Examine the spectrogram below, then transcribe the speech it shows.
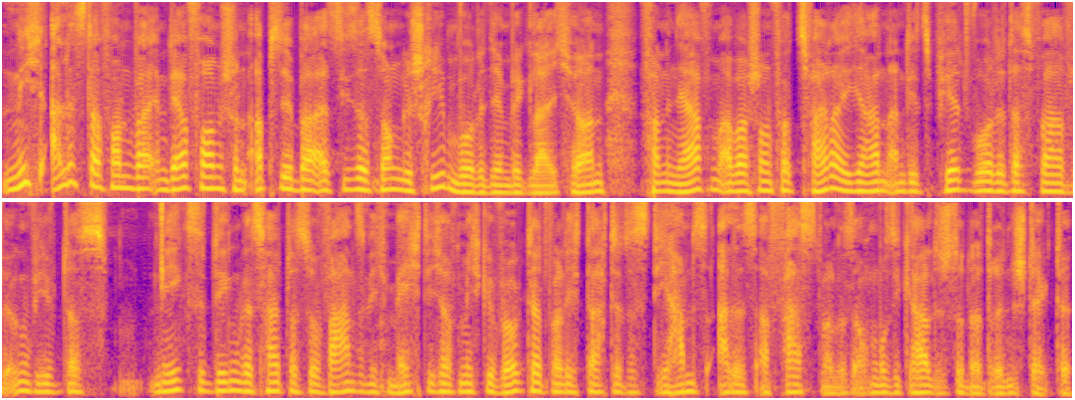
Nicht alles davon war in der Form schon absehbar, als dieser Song geschrieben wurde, den wir gleich hören. Von den Nerven aber schon vor zwei, drei Jahren antizipiert wurde. Das war irgendwie das nächste Ding, weshalb das so wahnsinnig mächtig auf mich gewirkt hat, weil ich dachte, dass die haben es alles erfasst, weil das auch musikalisch so da drin steckte.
